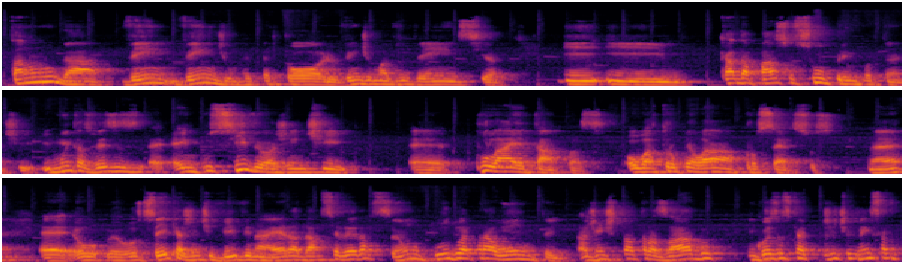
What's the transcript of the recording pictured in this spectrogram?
está num lugar, vem, vem de um repertório, vem de uma vivência e, e cada passo é super importante. E muitas vezes é, é impossível a gente é, pular etapas ou atropelar processos. Né? É, eu, eu sei que a gente vive na era da aceleração, tudo é para ontem. A gente está atrasado em coisas que a gente nem sabe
